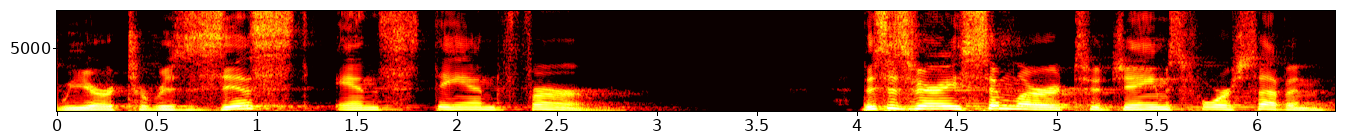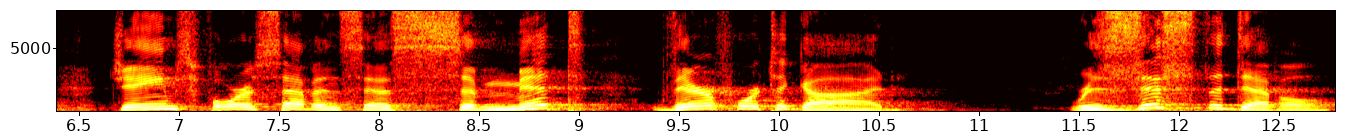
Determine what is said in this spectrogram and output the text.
we are to resist and stand firm. This is very similar to James 4 7. James 4 7 says, Submit therefore to God, resist the devil,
